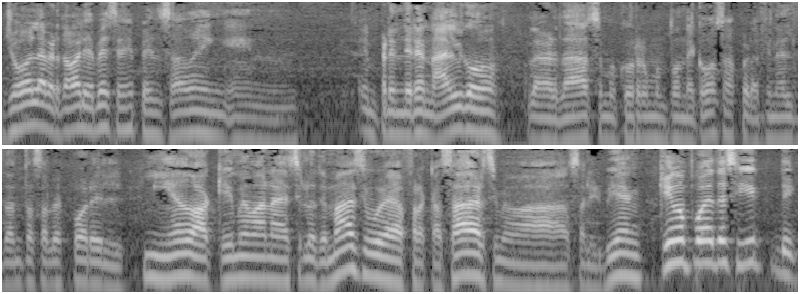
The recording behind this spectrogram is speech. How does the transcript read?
Yo, la verdad, varias veces he pensado en, en emprender en algo. La verdad, se me ocurre un montón de cosas, pero al final de tantas, tal vez por el miedo a qué me van a decir los demás, si voy a fracasar, si me va a salir bien. ¿Qué me puedes decir de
